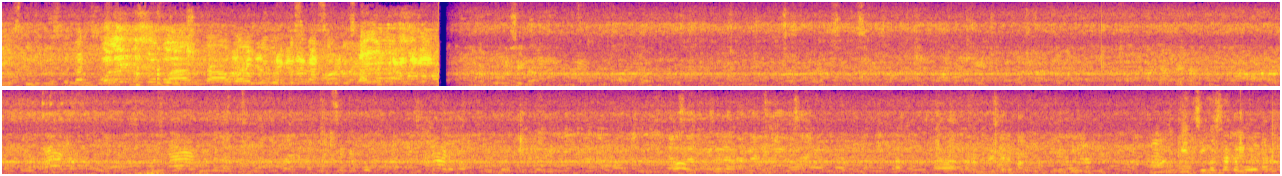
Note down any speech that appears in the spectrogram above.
this, diffuse the tension. But uh, while we were discussing this topic, sila. Basta kayo karon.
